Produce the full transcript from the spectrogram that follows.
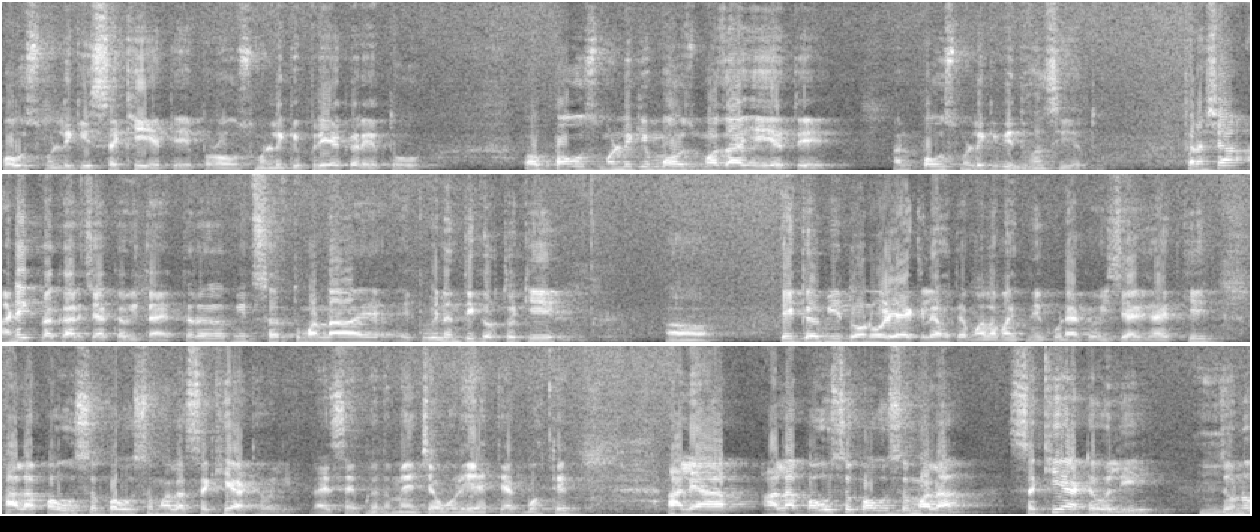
पाऊस म्हणलं की सखी येते पाऊस म्हणलं की प्रियकर येतो पाऊस म्हणलं की मौज मजाही येते आणि पाऊस म्हणलं की विध्वंसी येतो. तर अशा अनेक प्रकारच्या कविता आहेत. तर मी सर तुम्हाला एक विनंती करतो की एक मी दोन ओळी ऐकल्या होत्या मला माहीत नाही कुण्या कवीच्या आहेत की. आला पाऊस पाऊस मला सखी आठवली. रायसाहेब कदम यांच्या ओळी आहेत त्या बहुतेक. आल्या आला पाऊस पाऊस मला सखी आठवली. जणू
